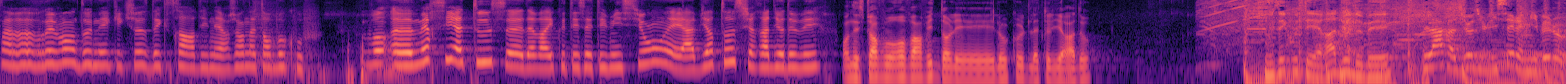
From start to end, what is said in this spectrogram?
ça va vraiment donner quelque chose d'extraordinaire. J'en attends beaucoup. Bon, euh, merci à tous euh, d'avoir écouté cette émission et à bientôt sur Radio 2B. On espère vous revoir vite dans les locaux de l'atelier Rado. Vous écoutez Radio 2B, La radio du lycée Rémi Bello.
